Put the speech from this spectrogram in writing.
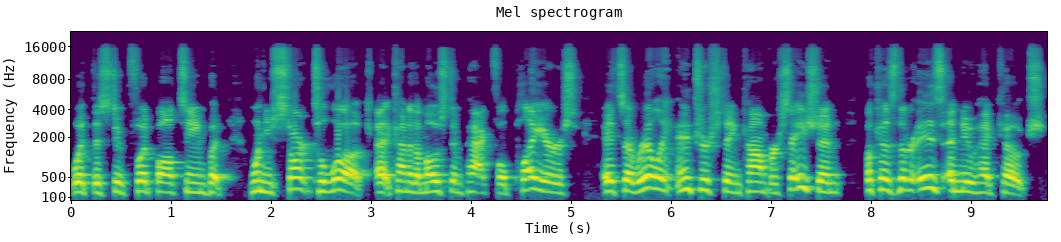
with the Duke football team. But when you start to look at kind of the most impactful players, it's a really interesting conversation because there is a new head coach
